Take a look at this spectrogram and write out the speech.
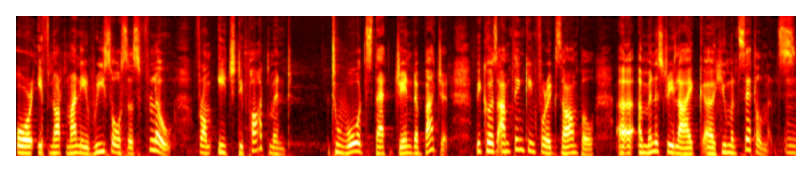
or if not money, resources flow from each department towards that gender budget. Because i'm thinking for example uh, a ministry like uh, human settlements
